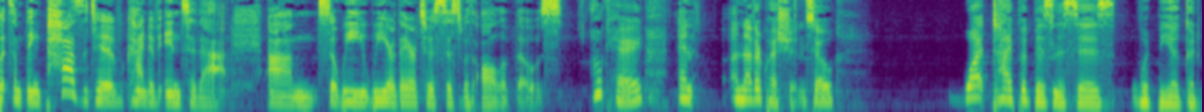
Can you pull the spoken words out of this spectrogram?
put something positive kind of into that. Um, so we we are there to assist with all of those. Okay. And another question. So what type of businesses would be a good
